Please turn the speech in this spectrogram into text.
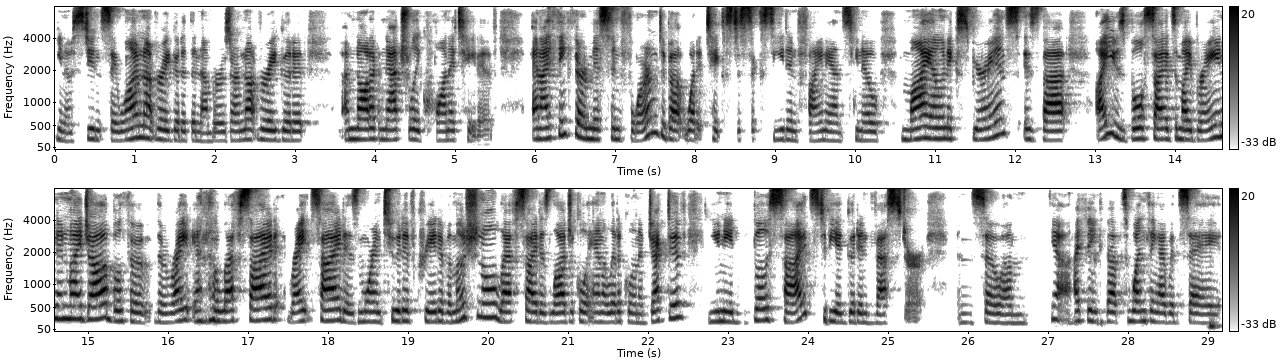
you know, students say, well, I'm not very good at the numbers, or I'm not very good at, I'm not naturally quantitative. And I think they're misinformed about what it takes to succeed in finance. You know, my own experience is that I use both sides of my brain in my job, both the, the right and the left side. Right side is more intuitive, creative, emotional. Left side is logical, analytical, and objective. You need both sides to be a good investor. And so, um, yeah, I think that's one thing I would say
